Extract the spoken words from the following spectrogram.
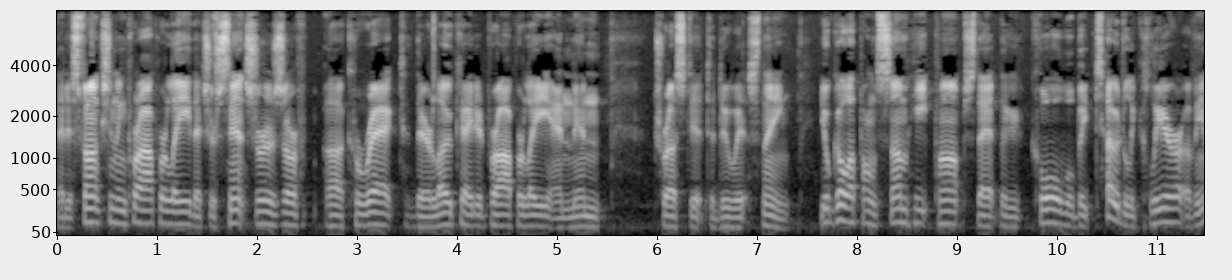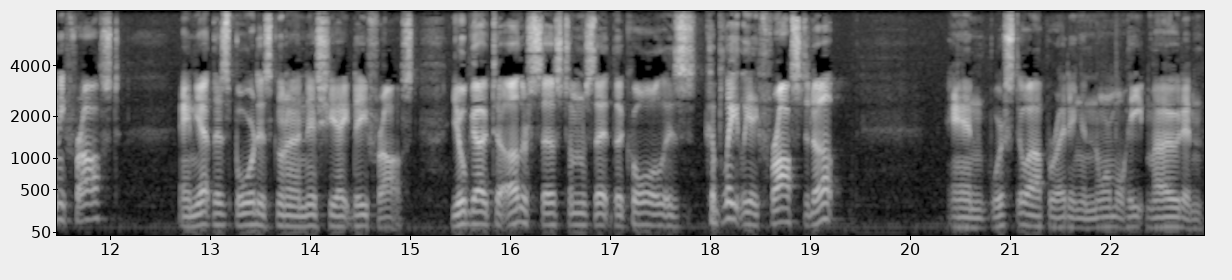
that it's functioning properly, that your sensors are uh, correct, they're located properly, and then trust it to do its thing. You'll go up on some heat pumps that the coil will be totally clear of any frost, and yet this board is going to initiate defrost. You'll go to other systems that the coil is completely frosted up, and we're still operating in normal heat mode and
